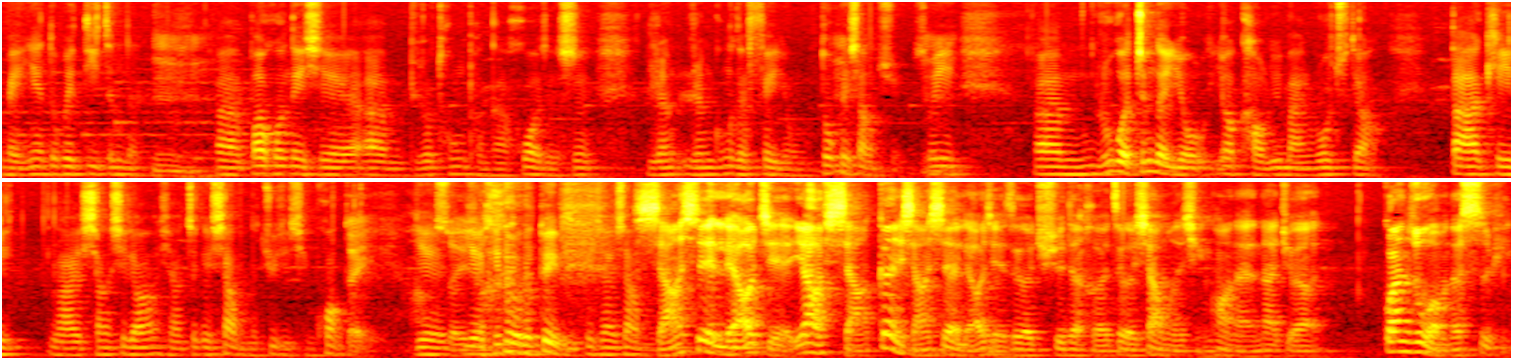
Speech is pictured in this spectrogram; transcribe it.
每年都会递增的，嗯，呃，包括那些嗯、比如通膨啊，或者是人人工的费用都会上去，所以嗯、如果真的有要考虑买 Roach 调，大家可以来详细聊一下这个项目的具体情况，对，也啊所以说也可以做个对比跟其他项目。详细了解，要想更详细的了解这个区的和这个项目的情况呢，那就要关注我们的视频，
